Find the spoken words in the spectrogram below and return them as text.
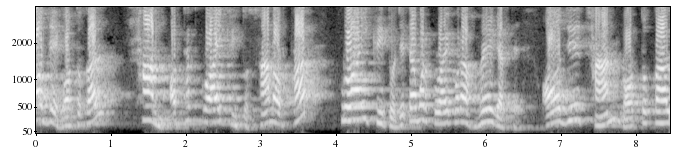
অজে গতকাল সান, অর্থাৎ ক্রয়কৃত, সান অর্থাৎ ক্রয়কৃত, যেটা আমার ক্রয় করা হয়ে গেছে। অজে ছান গতকাল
